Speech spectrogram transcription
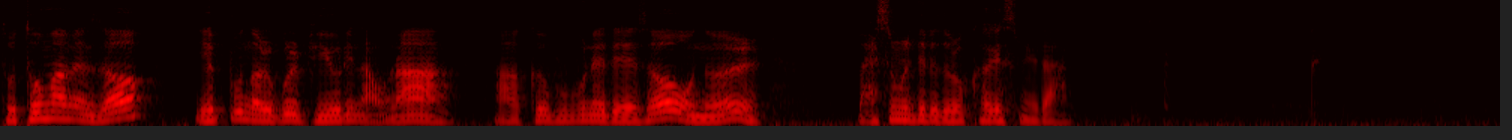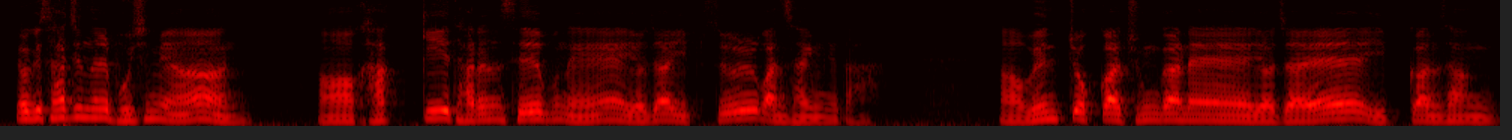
도톰하면서 예쁜 얼굴 비율이 나오나 아, 그 부분에 대해서 오늘 말씀을 드리도록 하겠습니다. 여기 사진을 보시면 어, 각기 다른 세 분의 여자 입술 관상입니다. 어, 왼쪽과 중간의 여자의 입 관상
